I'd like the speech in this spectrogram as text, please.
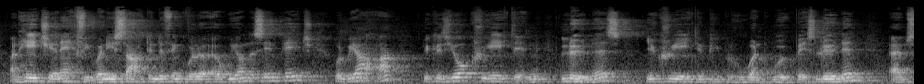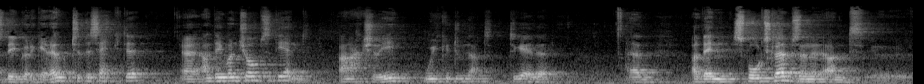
And H&F, when you're starting to think, well, are we on the same page? Well, we are because you're creating learners, you're creating people who want work-based learning, um, so they've got to get out to the sector, uh, and they want jobs at the end. And actually, we could do that together. Um, and then sports clubs, and, and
